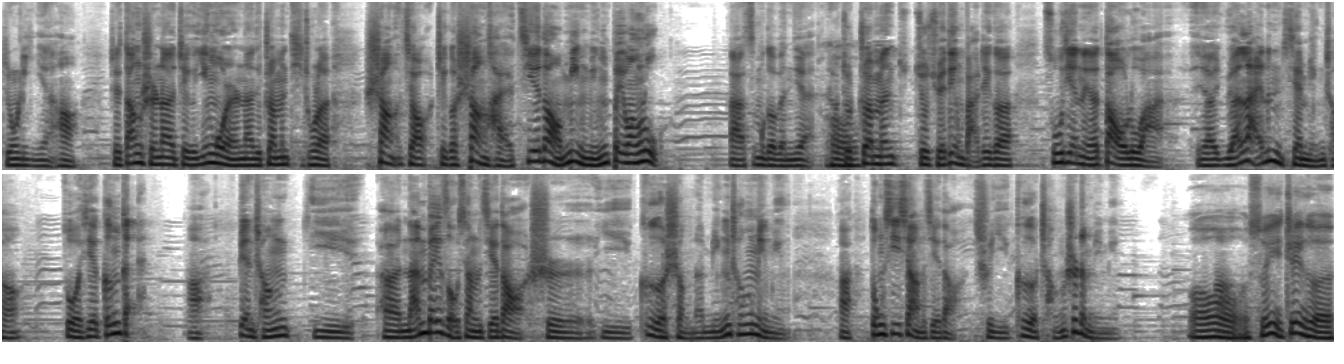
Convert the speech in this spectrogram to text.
这种理念啊。这当时呢，这个英国人呢就专门提出了上叫这个《上海街道命名备忘录》啊这么个文件，然后就专门就决定把这个租界内的道路啊，呃原来的那些名称做一些更改啊，变成以呃南北走向的街道是以各省的名称命名啊，东西向的街道是以各城市的命名。哦，所以这个。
